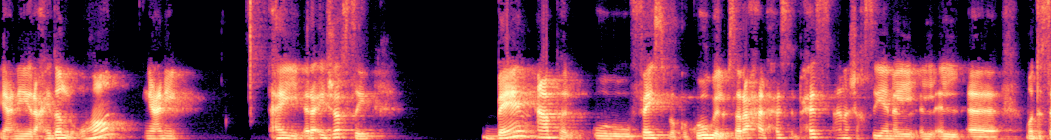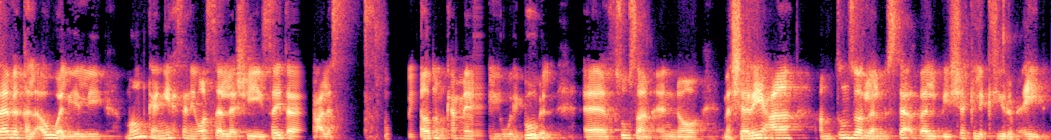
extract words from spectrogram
يعني راح يضلوا. وهون يعني هي رأي شخصي. بين آبل وفيسبوك وجوجل بصراحة بحس بحس أنا شخصيا المتسابق آه، الأول يلي ممكن يحسن يوصل لشيء يسيطر على يضل مكمل هو جوجل. آه، خصوصا إنه مشاريعها عم تنظر للمستقبل بشكل كثير بعيد.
